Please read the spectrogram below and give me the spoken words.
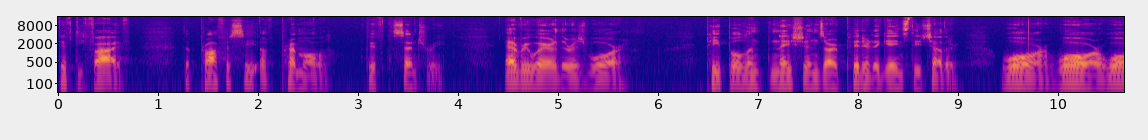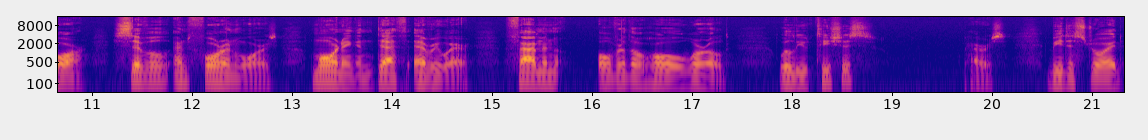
55. The Prophecy of Premol, 5th century. Everywhere there is war. People and nations are pitted against each other. War, war, war, civil and foreign wars, mourning and death everywhere, famine over the whole world. Will Lutetia, Paris, be destroyed?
